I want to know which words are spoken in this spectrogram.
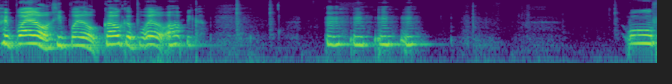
Sí puedo, sí puedo. Claro que puedo. Ah, pica. Mm, mm, mm, Uf.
